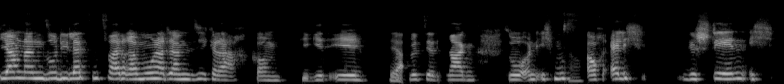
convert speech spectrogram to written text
die haben dann so die letzten zwei, drei Monate, haben sich gedacht, ach komm, die geht eh, ja. was willst du jetzt sagen? So, und ich muss ja. auch ehrlich gestehen, ich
